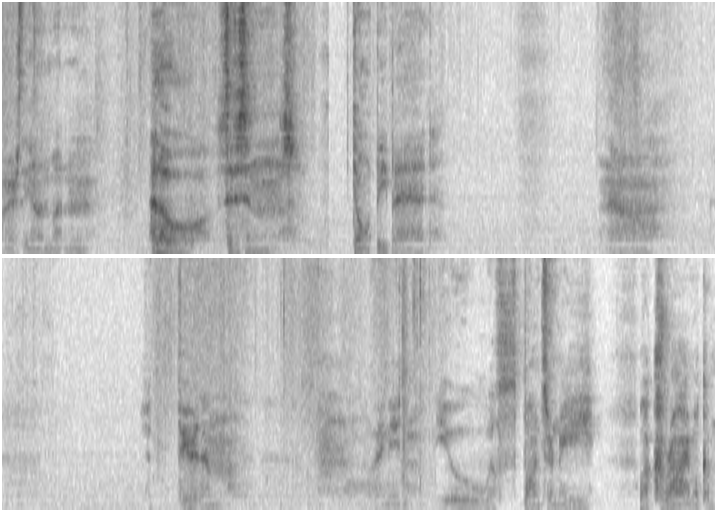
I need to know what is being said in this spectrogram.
Where's the on button? Hello, citizens. Don't be bad. No. Should fear them. I need you will sponsor me, or crime will come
